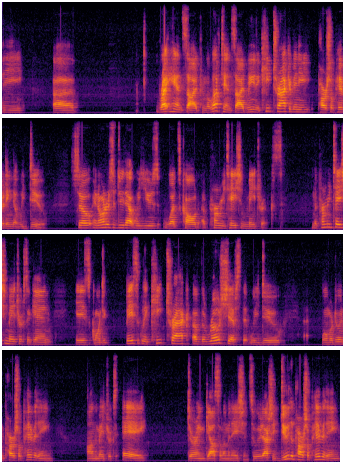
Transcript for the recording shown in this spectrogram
the uh, right hand side from the left hand side, we need to keep track of any partial pivoting that we do. So in order to do that, we use what's called a permutation matrix. And the permutation matrix, again, is going to basically keep track of the row shifts that we do when we're doing partial pivoting on the matrix A during Gauss elimination. So we would actually do the partial pivoting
